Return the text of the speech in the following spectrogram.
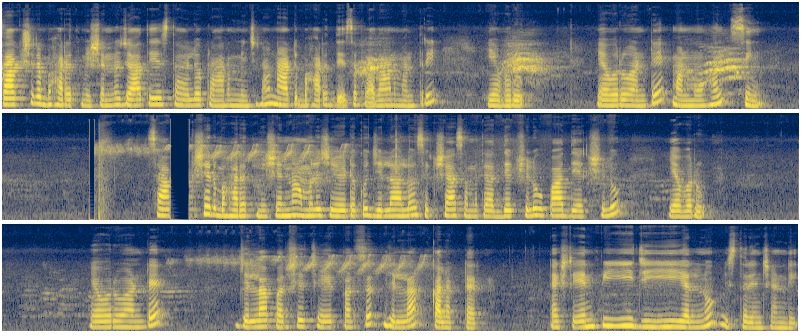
Saakshar Bharat మిషన్ను జాతీయ స్థాయిలో ప్రారంభించిన నాటి భారతదేశ ప్రధానమంత్రి ఎవరు? ఎవరు అంటే మన్మోహన్ సింగ్. సాక్షర భారత్ మిషన్ను అమలు చేయుటకు జిల్లాలో శిక్షా సమితి అధ్యక్షులు ఉపాధ్యక్షులు ఎవరు? ఎవరు అంటే జిల్లా పరిషత్ చైర్పర్సన్ జిల్లా కలెక్టర్. నెక్స్ట్ ఎన్పిఈజిఈఎల్ను విస్తరించండి.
